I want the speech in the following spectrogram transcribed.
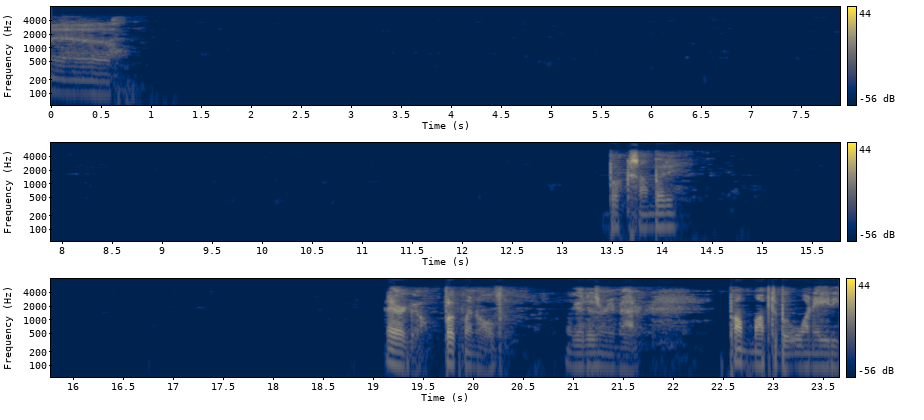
Uh, book somebody. There we go. Bookman Old. Okay, it doesn't really matter. Pump them up to about 180.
